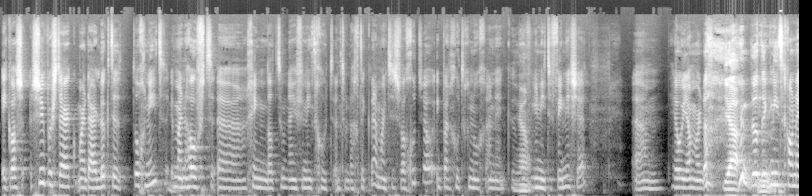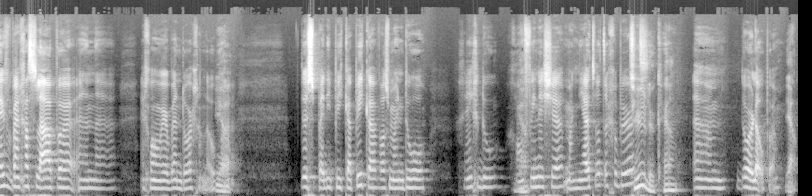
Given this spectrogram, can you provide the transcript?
ik was super sterk, maar daar lukte het toch niet. In mijn hoofd eh, ging dat toen even niet goed. En toen dacht ik, nou, maar het is wel goed zo. Ik ben goed genoeg en ik eh, Ja. hoef hier niet te finishen. Ehm, heel jammer dat, Ja. dat ik niet gewoon even ben gaan slapen en, eh, en gewoon weer ben door gaan lopen. Ja. Dus bij die Pika Pika was mijn doel geen gedoe. Gewoon Ja. finishen, maakt niet uit wat er gebeurt Tuurlijk, ja. ehm, doorlopen. Ja.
